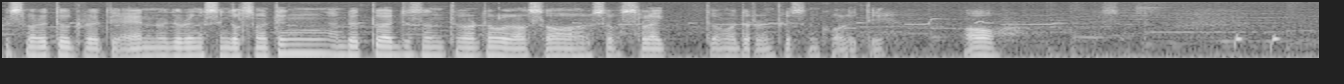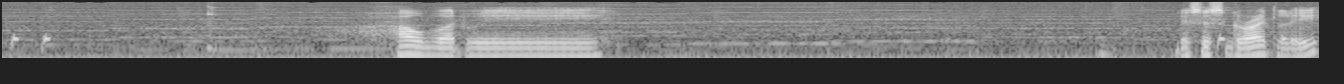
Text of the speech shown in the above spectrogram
This to greatly. And during a single smithing and the two adjacent turtle also receive select the moderate increase in quality. Oh how about we this is greatly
